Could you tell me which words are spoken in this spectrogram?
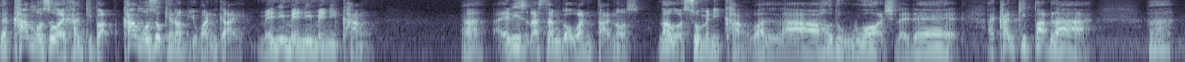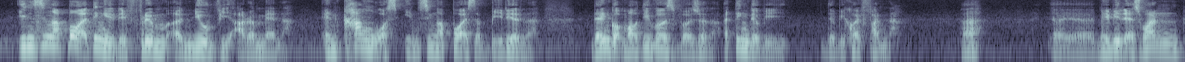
The Kang also I can't keep up. Kang also cannot be one guy. Many, many, many Kang. At least last time got one Thanos. Now got so many Kang. Wow, how to watch like that? I can't keep up lah. In Singapore, I think if they film a new VR Man, uh, and Kang was in Singapore as a billion, uh, then got multiverse version, uh, I think they'll be they'll be quite fun. Uh, uh, maybe there's one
